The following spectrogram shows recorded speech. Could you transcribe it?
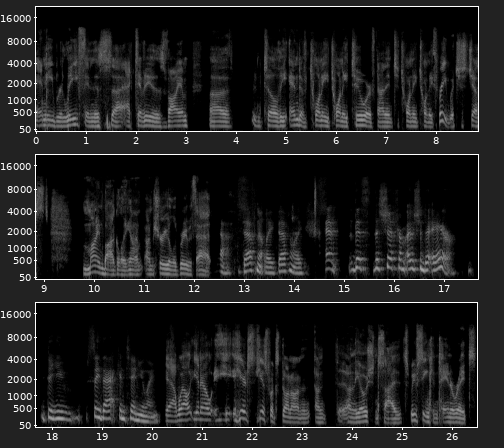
any relief in this uh, activity, this volume, uh, until the end of 2022, or if not into 2023, which is just mind boggling. I'm, I'm sure you'll agree with that. Yeah, definitely. Definitely. And this, this shift from ocean to air, do you see that continuing? Yeah, well, you know, here's here's what's going on on on the ocean side. We've seen container rates,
